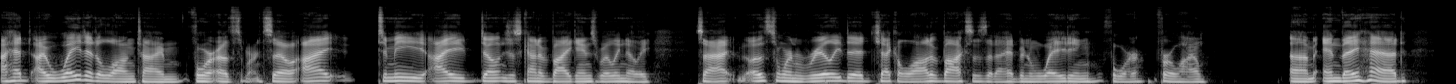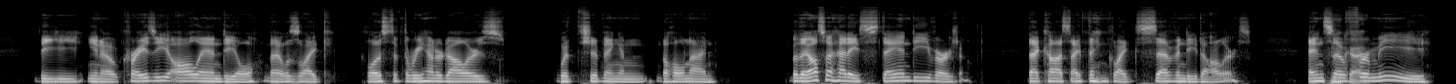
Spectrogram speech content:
I had I waited a long time for Oathsworn. So I to me I don't just kind of buy games willy nilly. So I, Oathsworn really did check a lot of boxes that I had been waiting for for a while. Um, and they had the you know crazy all in deal that was like close to three hundred dollars with shipping and the whole nine. But they also had a standee version that costs I think like seventy dollars. And so Okay. for me,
